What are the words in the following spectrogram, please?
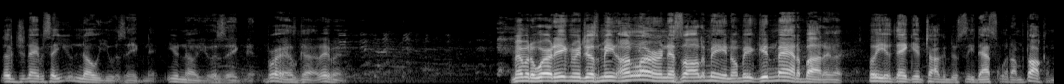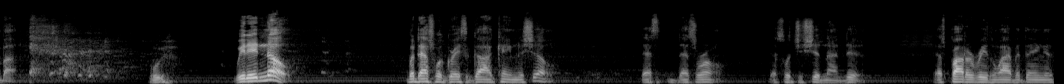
Look at your neighbor and say, You know you was ignorant. You know you was ignorant. Praise God. Amen. Remember the word ignorant just means unlearned. That's all it means. Don't be getting mad about it. Who you think you're talking to? See, that's what I'm talking about. We, we didn't know. But that's what grace of God came to show. That's, that's wrong. That's what you should not do. That's part of the reason why everything is,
